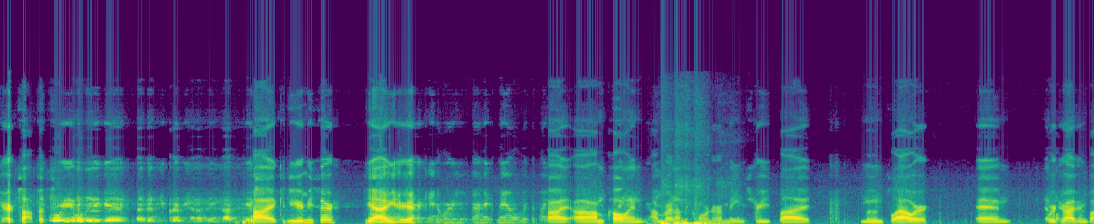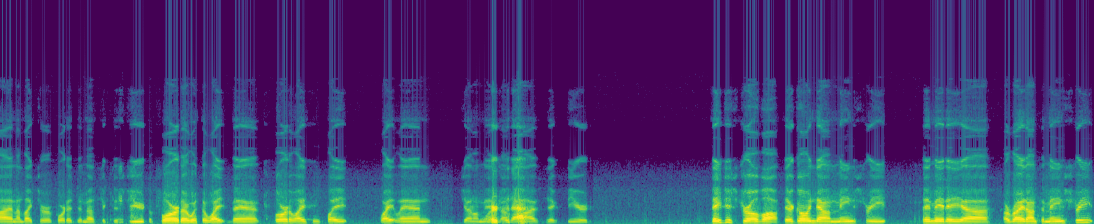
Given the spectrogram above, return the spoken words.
Sheriff's office. Were you able to get a description of the intoxication? Hi, can you hear me, sir? Yeah, I can hear you. Or Hispanic male with a license. Hi, uh, I'm calling. I'm right on the corner of Main Street by Moonflower, and we're driving by, and I'd like to report a domestic dispute. Florida with a white van, Florida license plate, white land, gentleman Where's about it at? five six beard. They just drove off. They're going down Main Street. They made a uh, a right onto Main Street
